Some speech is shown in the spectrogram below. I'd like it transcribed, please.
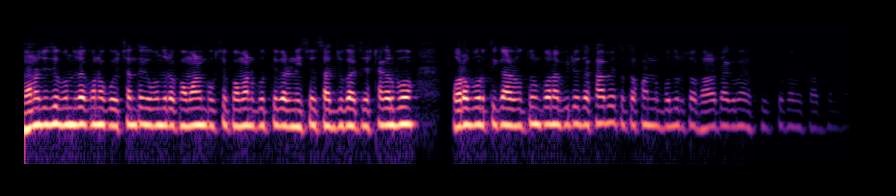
মনে যদি বন্ধুরা কোনো কোয়েশ্চেন থাকে, বন্ধুরা কমেন্ট বক্সে কমেন্ট করতে পারেন। নিশ্চয়ই সাহায্য করার চেষ্টা করব। পরবর্তীকালে নতুন কোনো ভিডিও দেখাবে তো তখন বন্ধুরা সব ভালো থাকবেন, সুস্থ থাকবেন, সাবধান থাকবেন।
